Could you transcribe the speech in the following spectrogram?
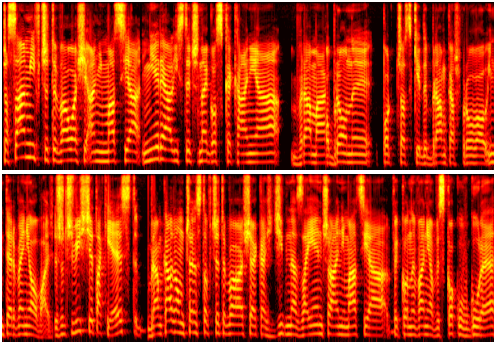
czasami wczytywała się animacja nierealistycznego skakania w ramach obrony, podczas kiedy bramkarz próbował interweniować. Rzeczywiście tak jest. Bramkarzom często wczytywała się jakaś dziwna, zajęcza animacja wykonywania wyskoku w górę,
